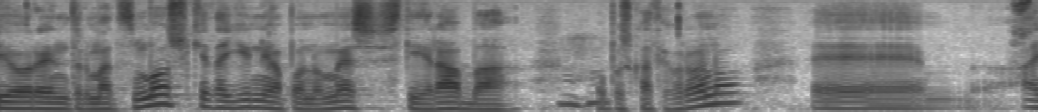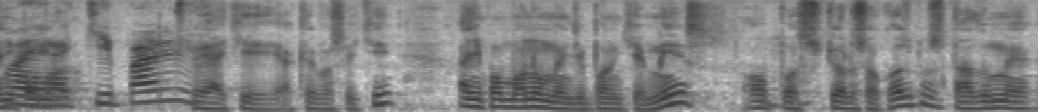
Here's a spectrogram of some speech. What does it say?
3,5 ώρα είναι τερματισμός και θα γίνουν οι απονομές στη ράμπα mm -hmm. όπως κάθε χρόνο. Ε, στο ανυπομο... ΕΑΚΙ πάλι; Στο ΕΑΚΙ, ακριβώς εκεί. Ανυπομονούμε λοιπόν και εμείς, όπως mm -hmm. και όλος ο κόσμος, να δούμε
